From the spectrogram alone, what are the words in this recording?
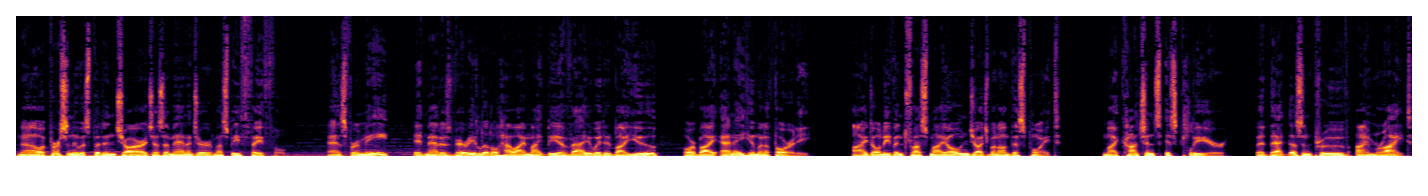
Now, a person who is put in charge as a manager must be faithful. As for me, it matters very little how I might be evaluated by you or by any human authority. I don't even trust my own judgment on this point. My conscience is clear, but that doesn't prove I'm right.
